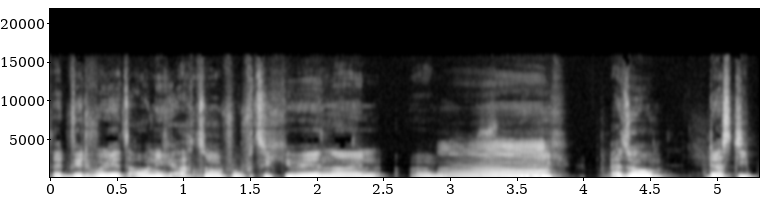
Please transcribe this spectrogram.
Das wird wohl jetzt auch nicht 1850 gewesen sein. Ähm, schwierig. Also, dass die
